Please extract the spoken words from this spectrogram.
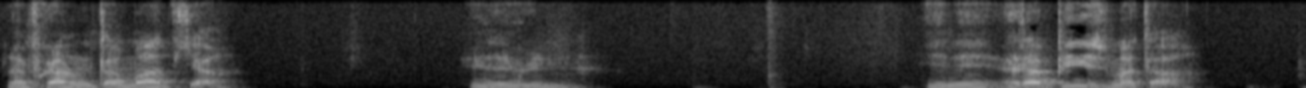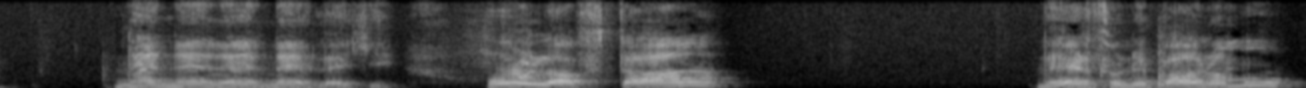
να βγάλουν τα μάτια. Είναι, είναι ραπίσματα. Ναι, ναι, ναι, ναι, λέγει. Όλα αυτά να έρθουν επάνω μου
